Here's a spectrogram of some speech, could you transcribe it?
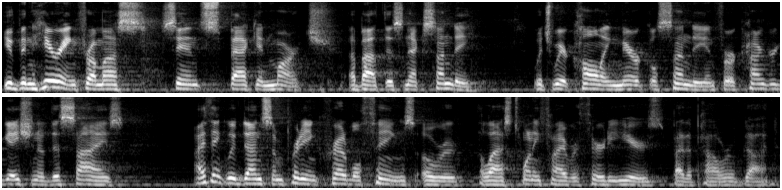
You've been hearing from us since back in March about this next Sunday which we're calling Miracle Sunday. And for a congregation of this size, I think we've done some pretty incredible things over the last 25 or 30 years by the power of God.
